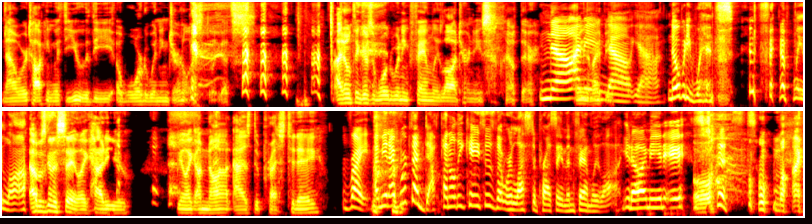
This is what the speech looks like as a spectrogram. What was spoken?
now we're talking with you, the award winning journalist. Like that's I don't think there's award winning family law attorneys out there. No, I, I mean, mean no, yeah. Nobody wins. in family law. I was gonna say, like, how do you be like, I'm not as depressed today? Right. I mean, I've worked on death penalty cases that were less depressing than family law. You know, I mean, it's Oh. just Oh my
